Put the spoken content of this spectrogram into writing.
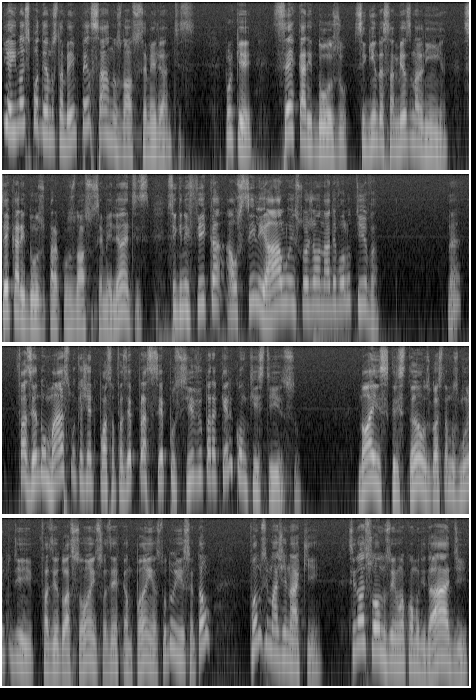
E aí nós podemos também pensar nos nossos semelhantes. Porque ser caridoso, seguindo essa mesma linha, ser caridoso para com os nossos semelhantes, significa auxiliá-lo em sua jornada evolutiva. Né? Fazendo o máximo que a gente possa fazer para ser possível para que ele conquiste isso. Nós cristãos gostamos muito de fazer doações, fazer campanhas, tudo isso. Então, vamos imaginar aqui, se nós formos em uma comunidade,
